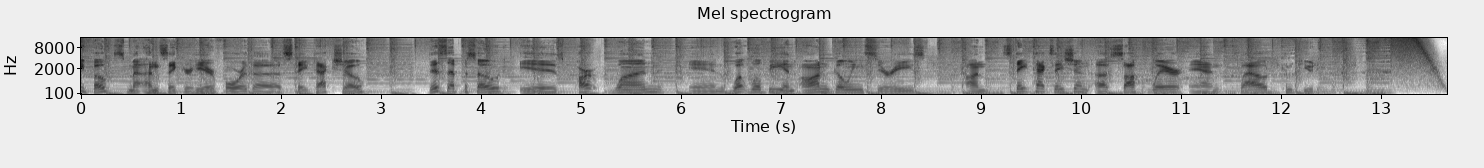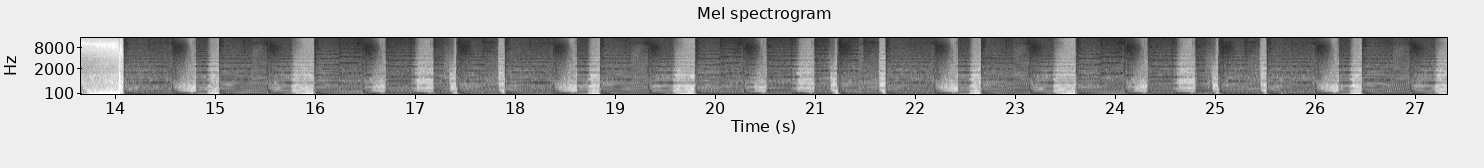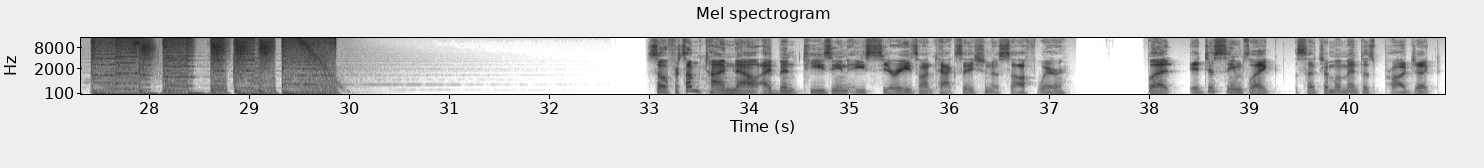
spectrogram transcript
Hey folks, Matt Hunsaker here for the State Tax Show. This episode is part one in what will be an ongoing series on state taxation of software and cloud computing. So, for some time now, I've been teasing a series on taxation of software, but it just seems like such a momentous project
